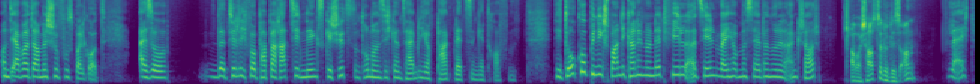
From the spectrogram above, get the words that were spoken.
und er war damals schon Fußballgott. Also natürlich vor Paparazzi nirgends geschützt und darum haben sie sich ganz heimlich auf Parkplätzen getroffen. Die Doku, bin ich gespannt, die kann ich noch nicht viel erzählen, weil ich habe mir selber noch nicht angeschaut. Aber schaust du dir das an? Vielleicht.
